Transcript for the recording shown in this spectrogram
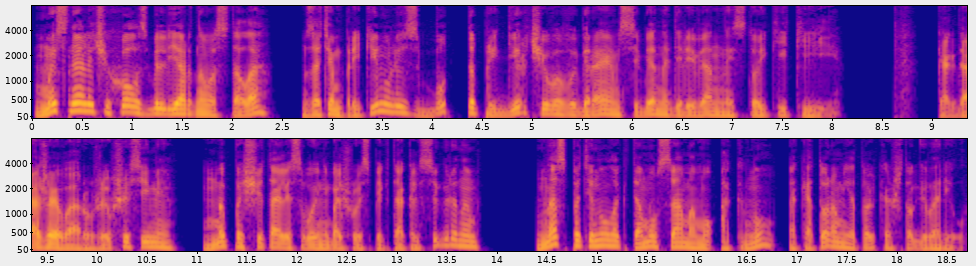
Мы сняли чехол с бильярдного стола, затем прикинулись, будто придирчиво выбираем себе на деревянной стойке кии. Когда же, вооружившись ими, мы посчитали свой небольшой спектакль сыгранным, нас потянуло к тому самому окну, о котором я только что говорил.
